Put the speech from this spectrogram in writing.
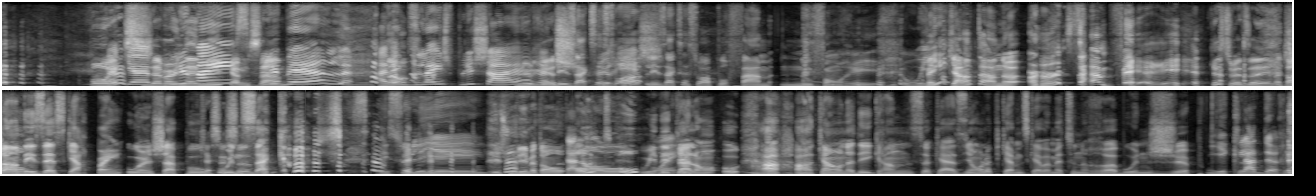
Pour Fait vrai, que si j'avais plus un ami mince, comme plus Sam, belle, avec Non. du linge plus cher. Plus riche. les accessoires, riche. les accessoires pour femmes nous font rire. Oui. Fait que quand t'en as un, ça me fait rire. qu'est-ce que tu veux dire? Mettons, Genre des escarpins ou un chapeau ou une ça? sacoche. Des souliers. Des souliers, mettons, Talons hauts. hauts. Oui, Ouais. des talons hauts. Ah, ah, quand on a des grandes occasions, là, puis qu'elle me dit qu'elle va mettre une robe ou une jupe. Il éclate de rire.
